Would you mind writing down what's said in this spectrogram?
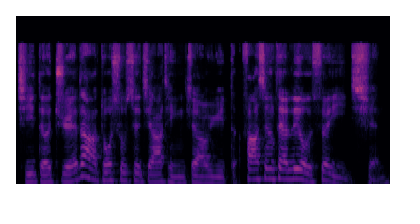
习得绝大多数是家庭教育的，发生在六岁以前。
